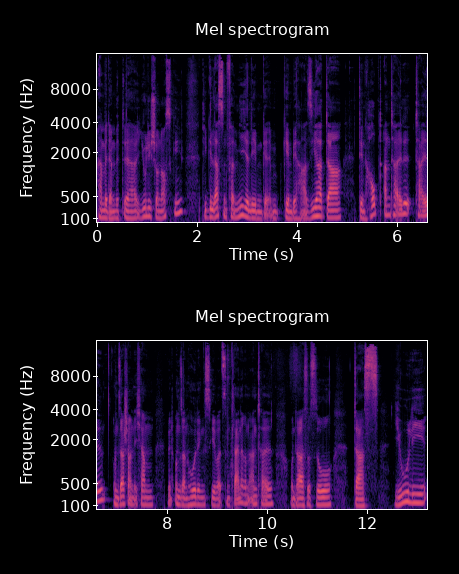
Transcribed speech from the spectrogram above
haben wir dann mit der Juli Schonowski die Gelassen Familieleben GmbH. Sie hat da den Hauptanteil Teil, und Sascha und ich haben mit unseren Holdings jeweils einen kleineren Anteil. Und da ist es so, dass Juli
